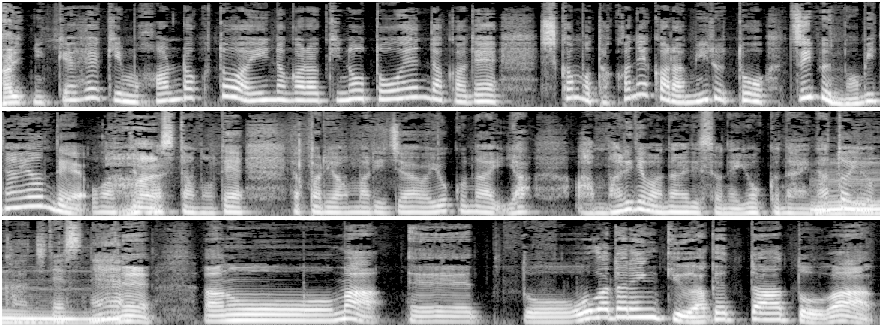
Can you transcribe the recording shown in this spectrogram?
はい。日経平均も反落とは言いながら昨日当円高でしかも高値から見ると随分伸び悩んで終わってましたので、はい、やっぱりあんまりじゃあ良くない。いや、あんまりではないですよね。良くないなという感じですね。ねあのー、まあ、えー、っと、大型連休明けた後は、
